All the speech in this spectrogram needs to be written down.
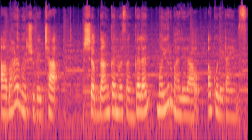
आभाळभर शुभेच्छा. शब्दांकन व संकलन मयूर भालेराव अकोले टाइम्स.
